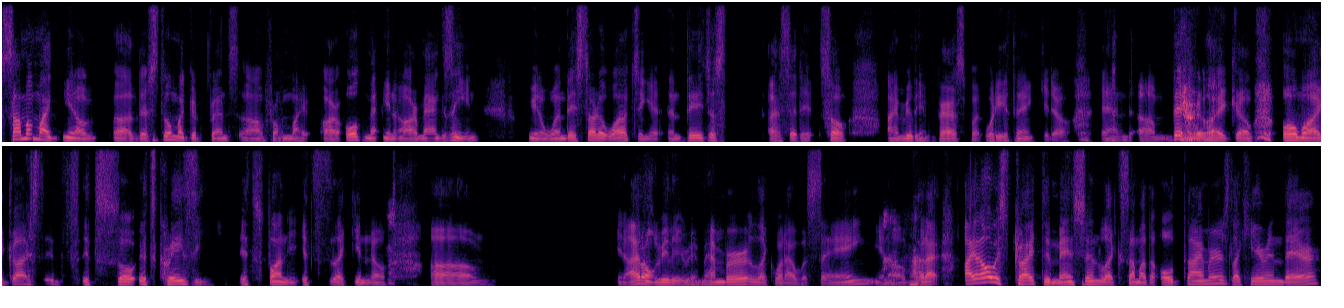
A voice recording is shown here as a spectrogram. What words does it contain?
some of my, you know, uh, they're still my good friends uh, from my our old, ma- you know, our magazine, you know, when they started watching it, and they just I said, so I'm really embarrassed, but what do you think? You know, and um, they were like, um, oh my gosh, it's it's so it's crazy. It's funny. It's like you know, um, you know, I don't really remember like what I was saying, you know, but I I always try to mention like some of the old timers like here and there,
